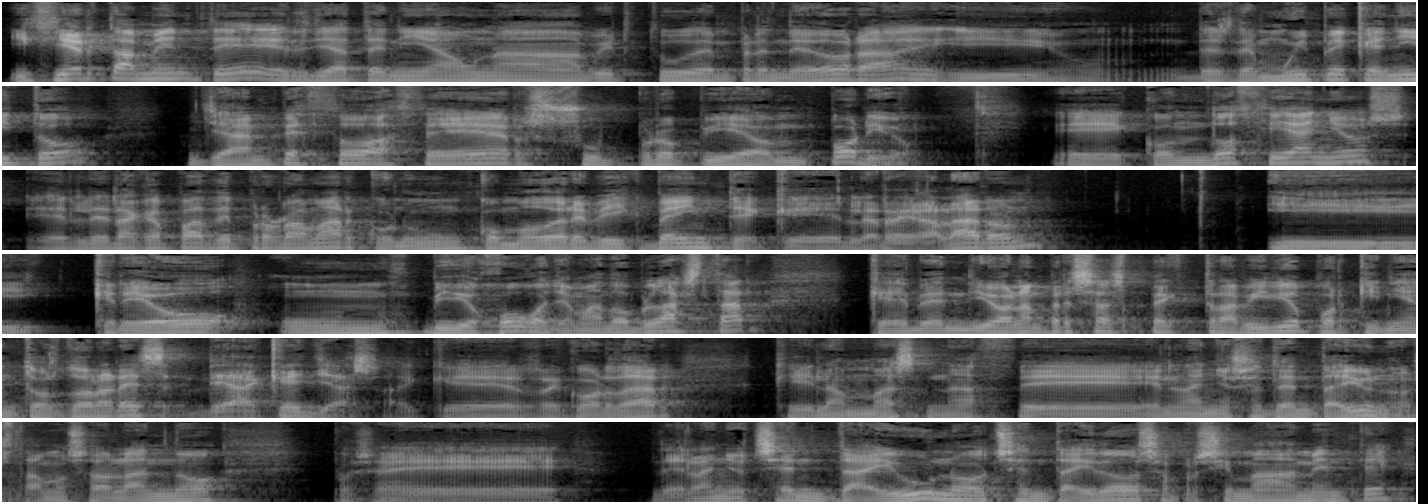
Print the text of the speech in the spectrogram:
Y ciertamente él ya tenía una virtud emprendedora y desde muy pequeñito ya empezó a hacer su propio emporio. Eh, con 12 años, él era capaz de programar con un Commodore VIC 20 que le regalaron y creó un videojuego llamado Blastar que vendió a la empresa Spectra Video por 500 dólares de aquellas. Hay que recordar que Elon Musk nace en el año 71, estamos hablando pues, eh, del año 81, 82 aproximadamente.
